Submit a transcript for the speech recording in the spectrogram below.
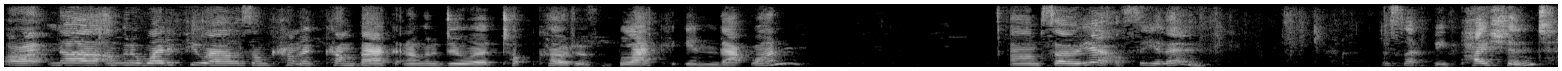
Alright, now I'm going to wait a few hours. I'm going to come back and I'm going to do a top coat of black in that one. Um, so yeah, I'll see you then. Just have to be patient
